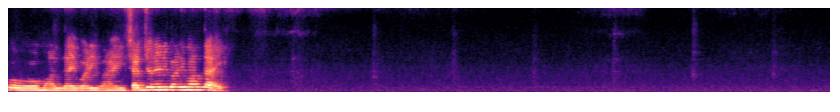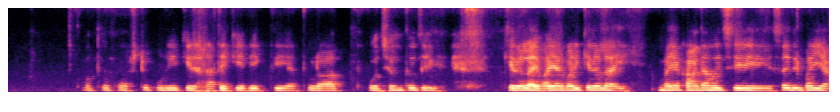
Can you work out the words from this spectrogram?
ও মালদায় বাড়ি ভাই। চারজনেরই বাড়ি মালদায়? কত কষ্ট করে কেরালা থেকে দেখতে, এত রাত পর্যন্ত যে কেরালায়, ভাইয়ার বাড়ি কেরালায়। ভাইয়া খাওয়া দাওয়া হয়েছে? সাইদুল ভাইয়া?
